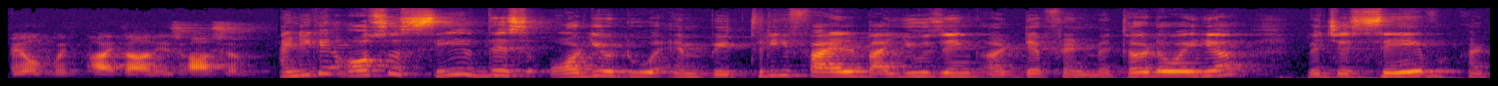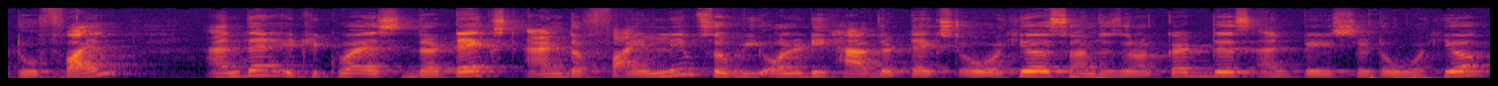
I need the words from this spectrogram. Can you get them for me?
Build with Python is awesome. And you can also save this audio to an mp3 file by using a different method over here, which is save to file and then it requires the text and the file name. So we already have the text over here. So i'm just to cut this and paste it over here.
